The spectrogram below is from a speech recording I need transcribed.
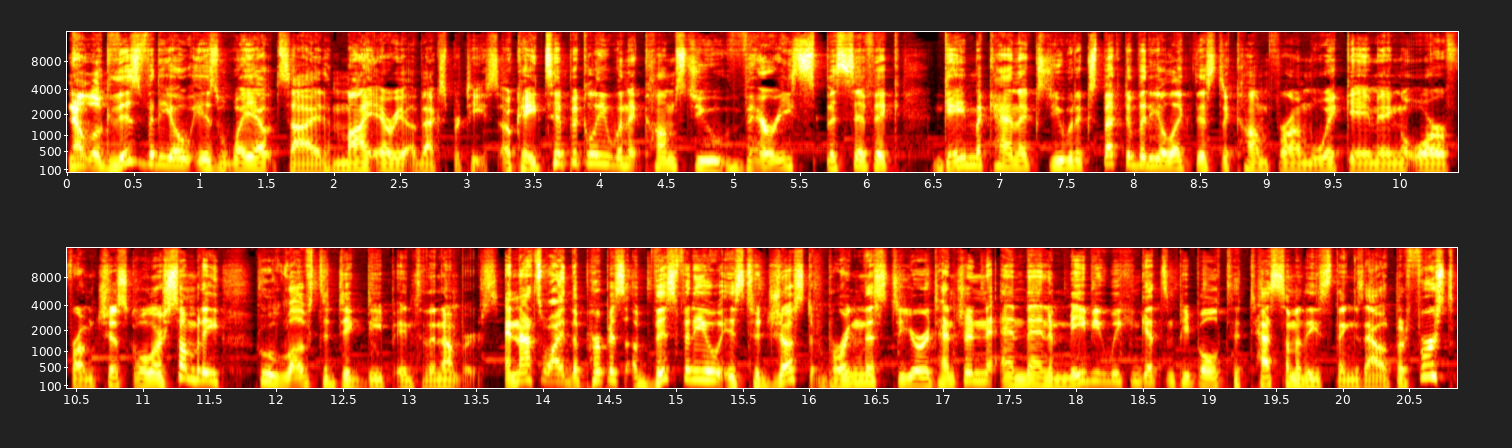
now look this video is way outside my area of expertise okay? Typically when it comes to very specific game mechanics you would expect a video like this to come from Wick Gaming or from Chisgule or somebody who loves to dig deep into the numbers. And that's why the purpose of this video is to just bring this to your attention and then maybe we can get some people to test some of these things out. But first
